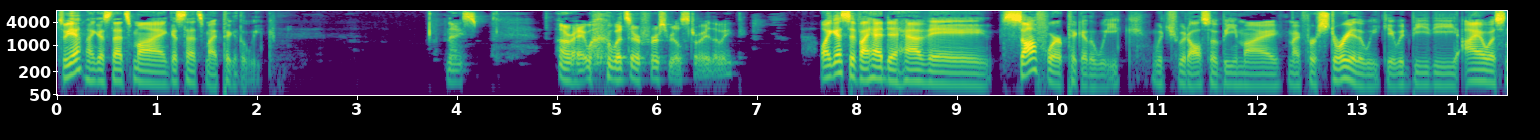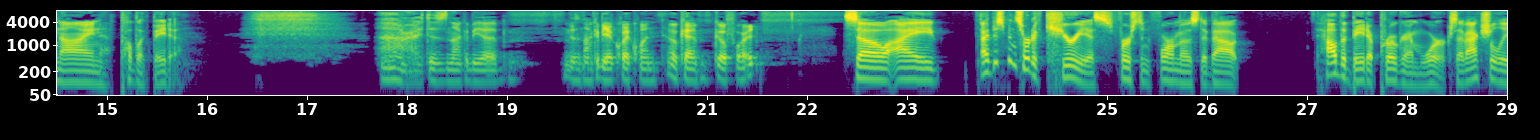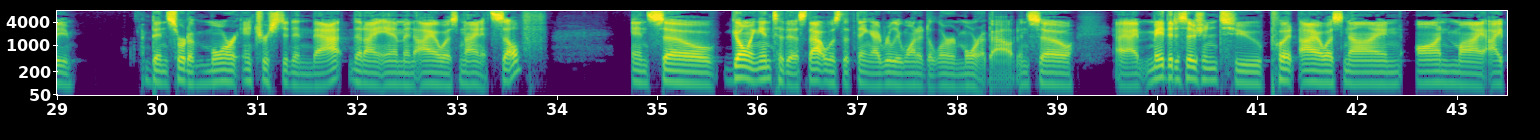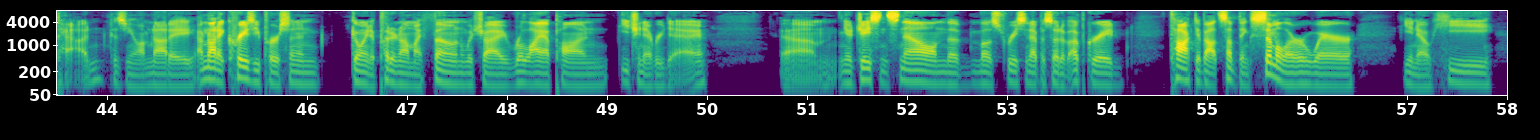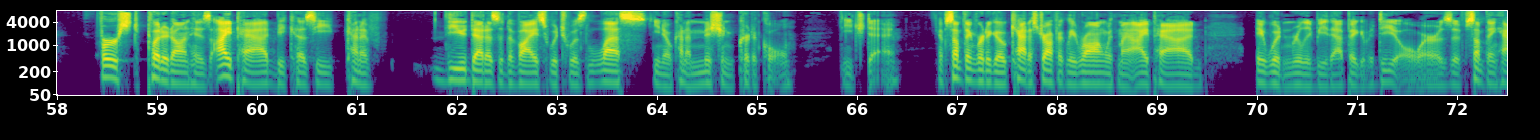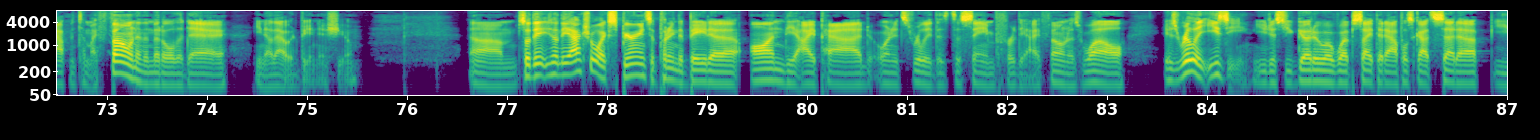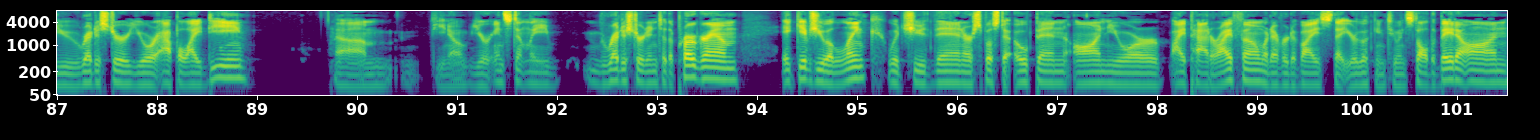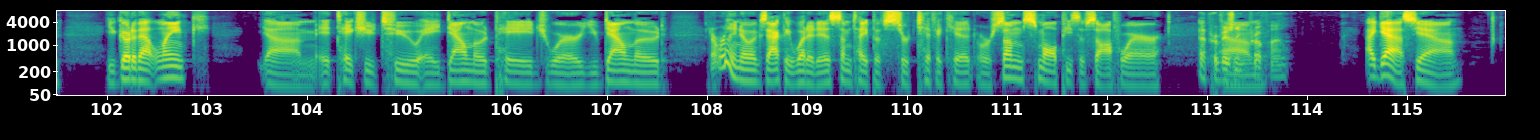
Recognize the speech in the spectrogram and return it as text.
So yeah, I guess that's my I guess that's my pick of the week. Nice. All right, what's our first real story of the week? Well, I guess if I had to have a software pick of the week, which would also be my my first story of the week, it would be the iOS 9 public beta. All right, this is not gonna be a this is not gonna be a quick one. Okay, go for it. So I I've just been sort of curious first and foremost about how the beta program works. I've actually been sort of more interested in that than I am in iOS 9 itself. And so going into this, that was the thing I really wanted to learn more about. And so I made the decision to put iOS 9 on my iPad because you know I'm not a I'm not a crazy person and going to put it on my phone, which I rely upon each and every day. Um, you know, Jason Snell on the most recent episode of Upgrade talked about something similar where you know he first put it on his iPad because he kind of viewed that as a device which was less, you know, kind of mission critical each day. If something were to go catastrophically wrong with my iPad, it wouldn't really be that big of a deal. Whereas if something happened to my phone in the middle of the day, you know, that would be an issue. Um, so the you know, the actual experience of putting the beta on the iPad when it's really the, the same for the iPhone as well is really easy. You just you go to a website that Apple's got set up, you register your Apple ID, um, you know, you're instantly registered into the program. It gives you a link, which you then are supposed to open on your iPad or iPhone, whatever device that you're looking to install the beta on. You go to that link. Um, it takes you to a download page where you download. I don't really know exactly what it is, some type of certificate or some small piece of software. A provisioning um, profile. I guess, yeah.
